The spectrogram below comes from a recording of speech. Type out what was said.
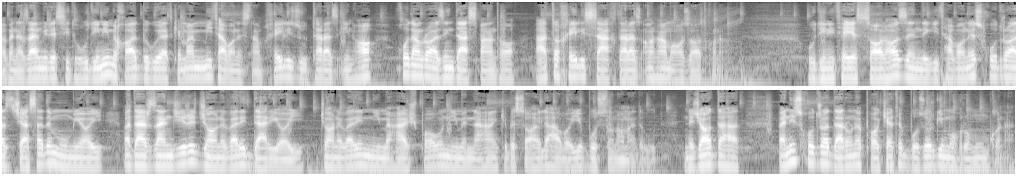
و به نظر می رسید هودینی می خواهد بگوید که من می توانستم خیلی زودتر از اینها خودم را از این دستبندها و حتی خیلی سختتر از آن هم آزاد کنم. هودینی طی سالها زندگی توانست خود را از جسد مومیایی و در زنجیر جانوری دریایی جانوری نیمه هشپا و نیمه نهنگ که به ساحل هوایی بستون آمده بود نجات دهد و نیز خود را درون پاکت بزرگی مهرموم کند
